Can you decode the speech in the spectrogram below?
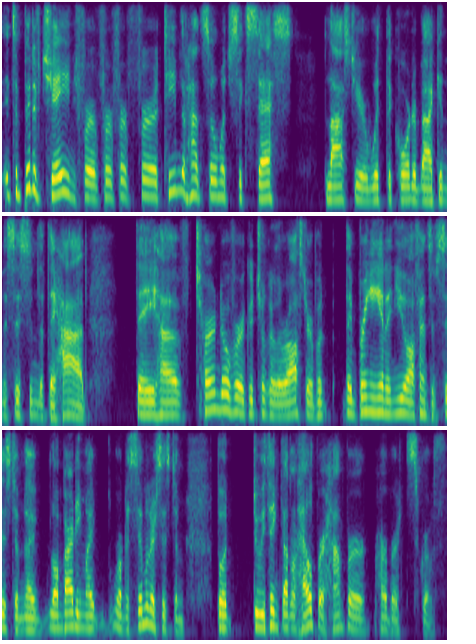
it's a bit of change for for for for a team that had so much success last year with the quarterback in the system that they had they have turned over a good chunk of the roster, but they're bringing in a new offensive system. Now, Lombardi might run a similar system, but do we think that'll help or hamper Herbert's growth?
